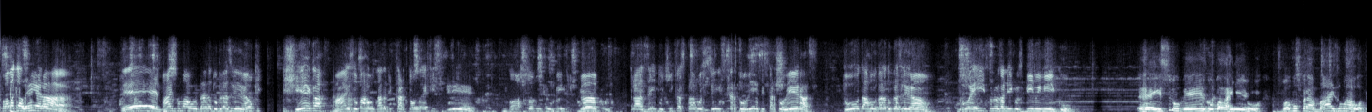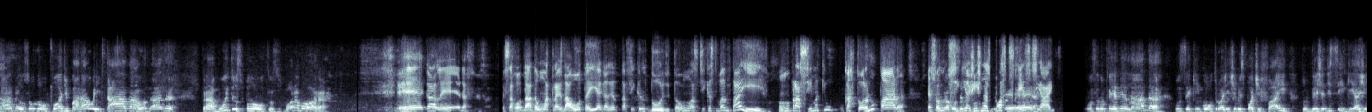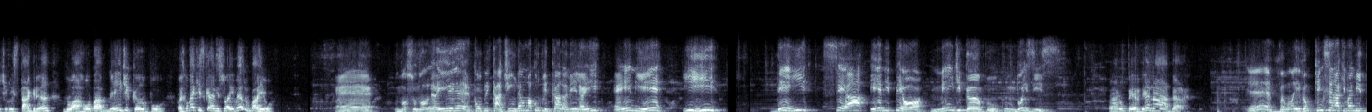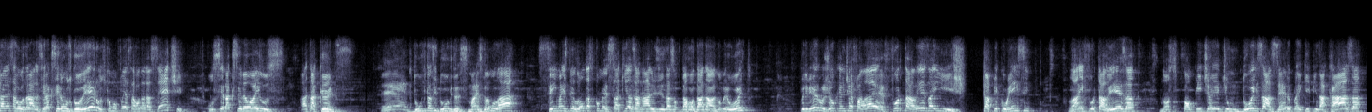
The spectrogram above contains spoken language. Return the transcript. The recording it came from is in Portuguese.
Fala galera! É, mais uma rodada do Brasileirão que chega, mais uma rodada de Cartola FC. Nós somos o meio de campo, trazendo dicas para vocês, cartoleiros e cartoleiras, toda a rodada do Brasileirão. Não é isso, meus amigos Bino e Mico? É isso mesmo, Barril. Vamos para mais uma rodada. O som não pode parar. Oitava rodada para muitos pontos. Bora, bora. É, galera. Essa rodada uma atrás da outra aí, a galera tá ficando doido. Então as dicas vão estar tá aí. Vamos para cima que o, o, Cartola não para. É só seguir a gente nas nossas é, redes sociais. Você não perder nada, você que encontrou a gente no Spotify, não deixa de seguir a gente no Instagram, no arroba meio de campo. Mas como é que escreve isso aí mesmo, Barril? É, o nosso nome aí é complicadinho, dá uma complicada nele aí. É M-E-I-I-D-I-C-A-M-P-O. Meio de campo, com dois Is. Para não perder nada. É, vamos aí, vamos. Quem será que vai imitar nessa rodada? Será que serão os goleiros, como foi essa rodada 7? Ou será que serão aí os atacantes? É, dúvidas e dúvidas, mas vamos lá. Sem mais delongas, começar aqui as análises das, da rodada número 8. Primeiro jogo que a gente vai falar é Fortaleza e Chapecoense. Lá em Fortaleza, nosso palpite aí é de um 2 a 0 para a equipe da casa.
